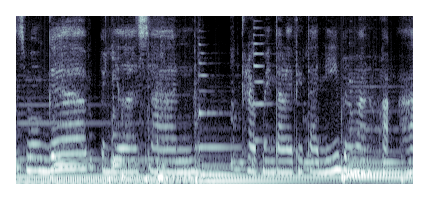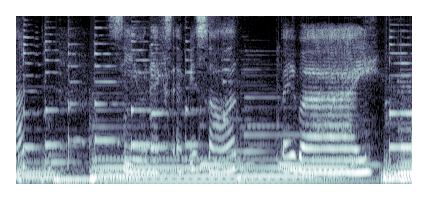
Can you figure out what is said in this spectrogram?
semoga penjelasan crab mentality tadi bermanfaat. See you next episode. Bye bye.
